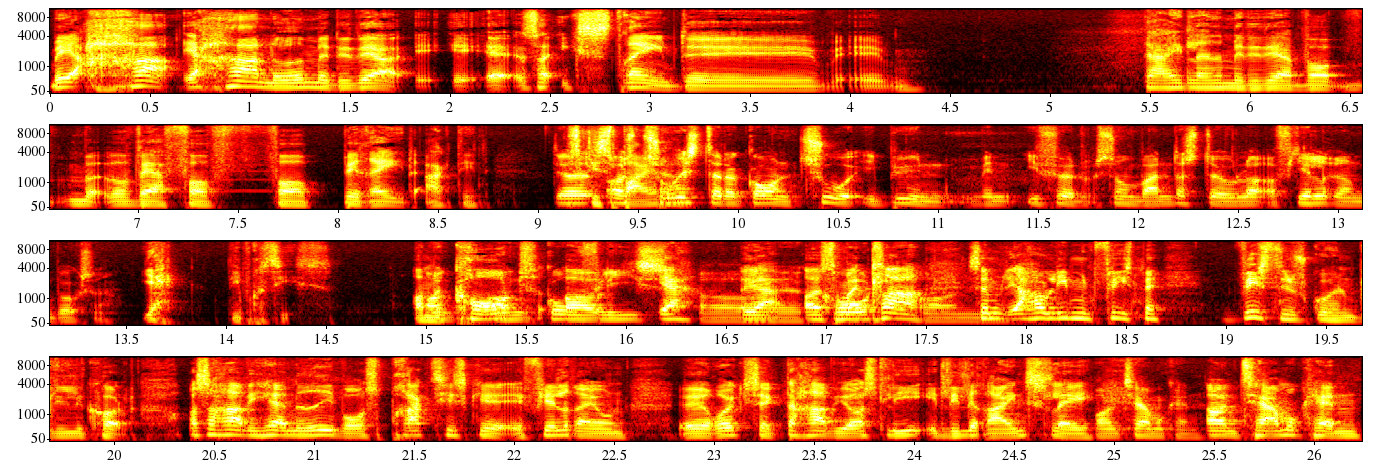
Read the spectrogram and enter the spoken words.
Men jeg har, jeg har noget med det der, øh, øh, altså ekstremt... Øh, øh, der er et eller andet med det der, hvor, hvor være for, for beredt-agtigt. Det er også spejder. turister, der går en tur i byen, men iført sådan nogle vandrestøvler og fjeldrevnbukser. Ja, lige præcis. Og Og med kort. og en god fleece, Ja, og, og, ja, øh, og er kort, klar. og en- Simpelthen, jeg har jo lige min flis med. Hvis det nu skulle blive lidt koldt. Og så har vi hernede i vores praktiske øh, fjeldreven øh, rygsæk, der har vi også lige et lille regnslag. Og en termokan. og en termokande,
